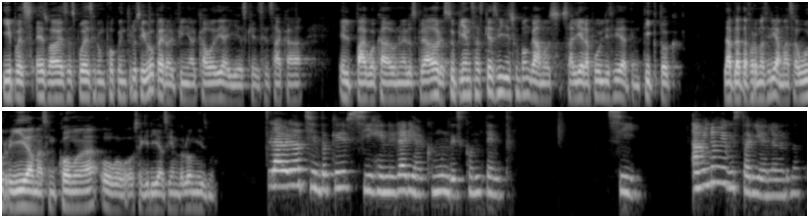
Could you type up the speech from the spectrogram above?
y pues eso a veces puede ser un poco intrusivo, pero al fin y al cabo de ahí es que se saca el pago a cada uno de los creadores. ¿Tú piensas que si, supongamos, saliera publicidad en TikTok, la plataforma sería más aburrida, más incómoda o, seguiría siendo lo mismo? La verdad siento que sí generaría como un descontento. Sí. A mí no me gustaría, la verdad.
